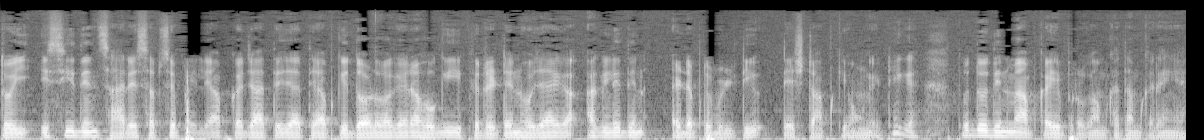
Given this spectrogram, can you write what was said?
तो इसी दिन सारे सबसे पहले आपका जाते जाते आपकी दौड़ वगैरह होगी, फिर रिटर्न हो जाएगा, अगले दिन एडेप्टेबिलिटी टेस्ट आपके होंगे, ठीक है तो दो दिन में आपका ये प्रोग्राम ख़त्म करेंगे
